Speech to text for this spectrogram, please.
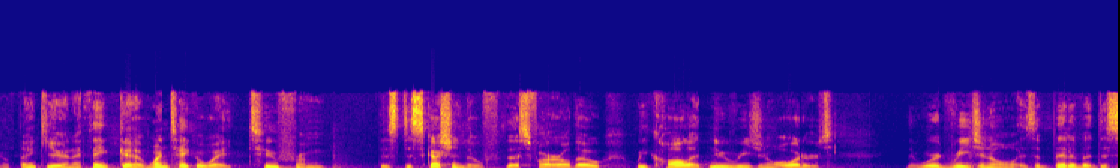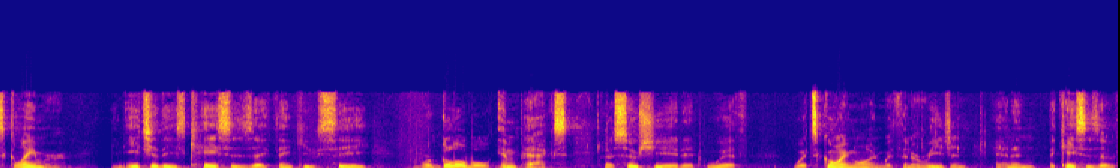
Well, thank you. And I think uh, one takeaway, too, from this discussion, though, thus far, although we call it new regional orders, the word regional is a bit of a disclaimer. In each of these cases, I think you see more global impacts associated with what's going on within a region. And in the cases of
